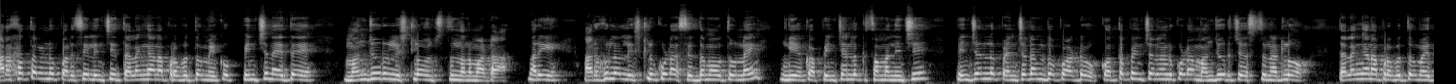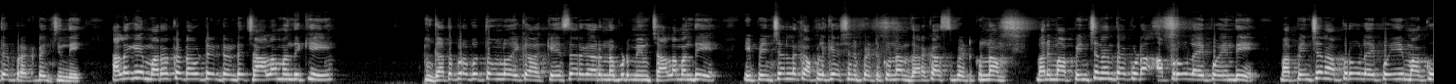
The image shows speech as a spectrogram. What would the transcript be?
అర్హతలను పరిశీలించి తెలంగాణ ప్రభుత్వం మీకు పింఛన్ అయితే మంజూరు లిస్టులో ఉంచుతుందన్నమాట. మరి అర్హుల లిస్టులు కూడా సిద్ధమవుతున్నాయి. ఈ యొక్క పింఛన్లకు సంబంధించి పింఛన్లు పెంచడంతో పాటు కొత్త పింఛన్లను కూడా మంజూరు చేస్తున్నట్లు తెలంగాణ ప్రభుత్వం అయితే ప్రకటించింది. అలాగే మరొక డౌట్ ఏంటంటే చాలామందికి గత ప్రభుత్వంలో ఇక కేసీఆర్ గారు ఉన్నప్పుడు మేము చాలామంది ఈ పింఛన్లకు అప్లికేషన్ పెట్టుకున్నాం దరఖాస్తు పెట్టుకున్నాం. మరి మా పింఛన్ అంతా కూడా అప్రూవల్ అయిపోయింది. మా పింఛన్ అప్రూవల్ అయిపోయి మాకు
